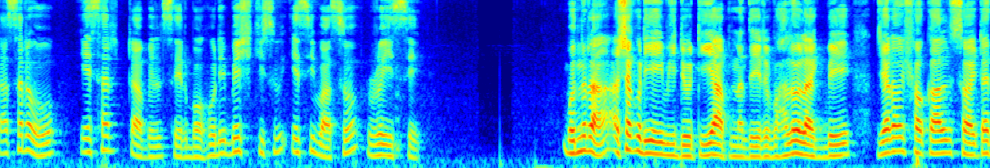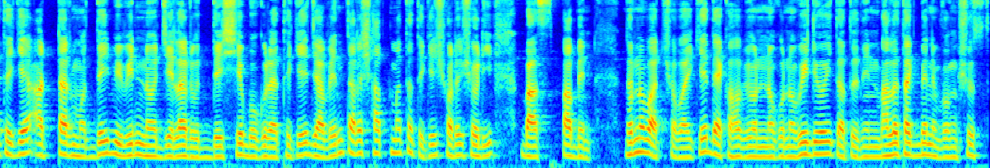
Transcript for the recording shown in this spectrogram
তাছাড়াও এসআর ট্রাভেলসের বহরে বেশ কিছু এসি বাসও রয়েছে। বন্ধুরা, আশা করি এই ভিডিওটি আপনাদের ভালো লাগবে। যারা সকাল ছয়টা থেকে আটটার মধ্যেই বিভিন্ন জেলার উদ্দেশ্যে বগুড়া থেকে যাবেন, তারা সাতমাথা থেকে সরাসরি বাস পাবেন। ধন্যবাদ সবাইকে, দেখা হবে অন্য কোনো ভিডিওই ততদিন ভালো থাকবেন এবং সুস্থ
